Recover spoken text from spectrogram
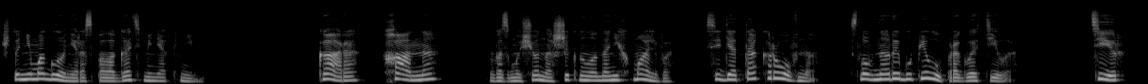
что не могло не располагать меня к ним. «Кара! Ханна!» — возмущенно шикнула на них Мальва, сидя так ровно, словно рыбу-пилу проглотила. «Тир,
